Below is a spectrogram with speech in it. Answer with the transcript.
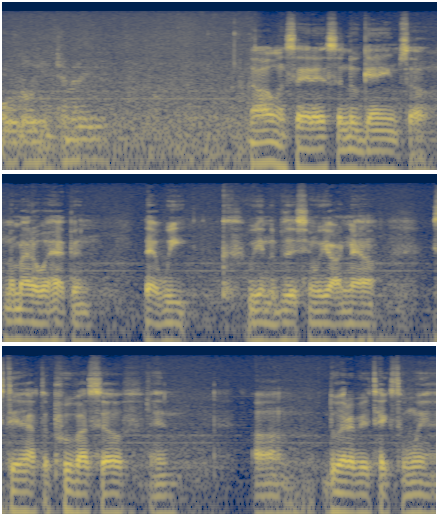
overly intimidated. No, I wouldn't say that it's a new game. So no matter what happened that week, we in the position we are now. We still have to prove ourselves and um, do whatever it takes to win.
